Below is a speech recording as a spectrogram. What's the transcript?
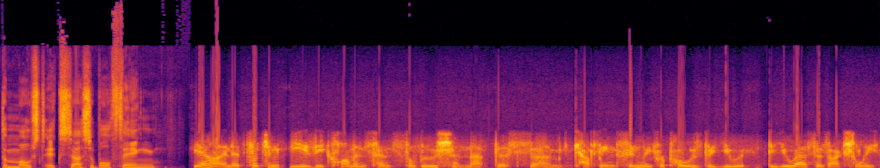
the most accessible thing yeah, and it's such an easy, common sense solution that this um, Kathleen Finley proposed. The, U- the U.S. is actually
